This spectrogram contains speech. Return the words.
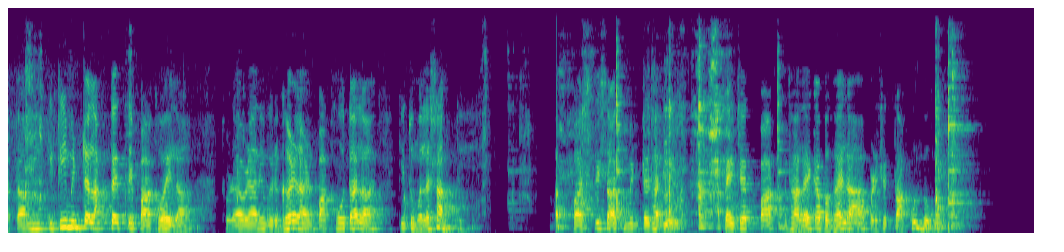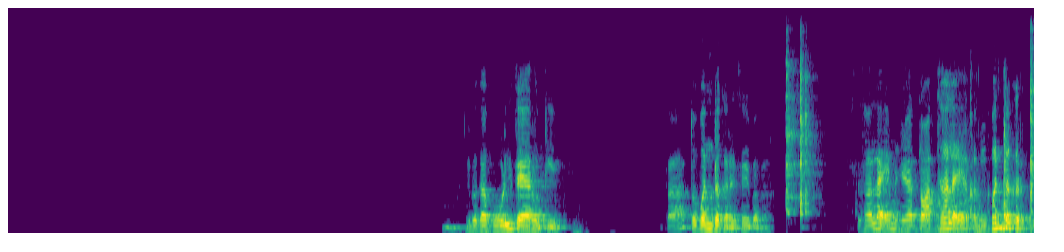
आता आम्ही किती मिनटं लागत आहेत ते पाक व्हायला थोड्या वेळाने विरघळला आणि पाक होत आला की तुम्हाला सांगते. पाच ते सात मिनटं झाली आहेत. आता याच्यात पाक झालाय का बघायला आपण याच्यात टाकून बघू. हे बघा गोळी तयार होती आता तो बंद करायचा आहे बघा. झाला आहे म्हणजे हा पाक झाला आहे आता मी बंद करते.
